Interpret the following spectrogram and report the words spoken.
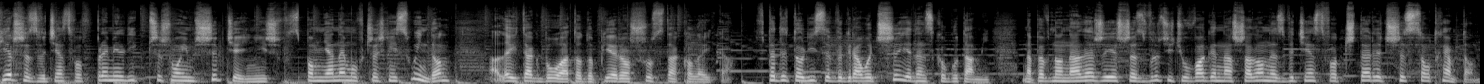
Pierwsze zwycięstwo w Premier League przyszło im szybciej niż wspomnianemu wcześniej Swindon, ale i tak była to dopiero szósta kolejka. Wtedy to Lisy wygrały 3-1 z Kogutami. Na pewno należy jeszcze zwrócić uwagę na szalone zwycięstwo 4-3 z Southampton.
